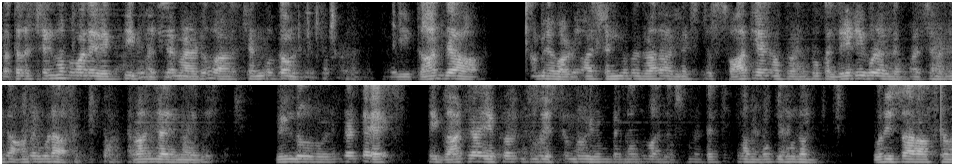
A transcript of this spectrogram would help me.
అతను షణ్ముఖం అనే వ్యక్తి పరిచయమాడు ఆ షణ్ముఖం ఈ గాంజా అమ్మేవాడు. ఆ షణ్ముఖం ద్వారా నెక్స్ట్ స్వాతి అనే ఒక లేడీ కూడా వీళ్ళకి పరిచయం అయింది. ఆమె కూడా గాంజా అనేది వీళ్ళు ఏంటంటే ఈ గాంజా ఎక్కడి నుంచి తెస్తుండ్రో ఏంటనేది వాళ్ళు చూసుకున్నట్టయితే మన కూడా ఒరిస్సా రాష్ట్రం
